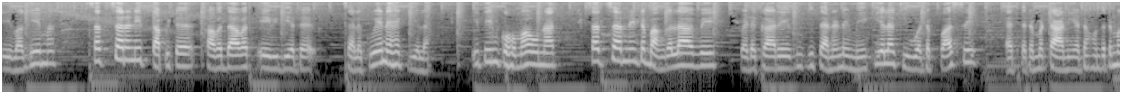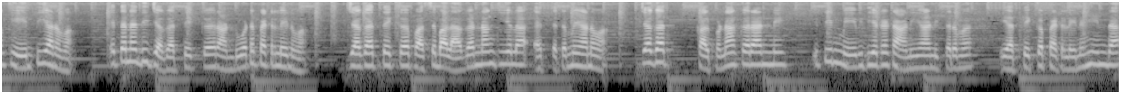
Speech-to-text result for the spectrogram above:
ඒ වගේම සත්සරණිත් අපිට කවදාවත් ඒ විදියට සැලකුවේ නැහැ කියලා. ඉතින් කොහොම වුණත් සත්සරණිට බංගලාවේ වැඩකාරයෙකුගේ තැන නෙමේ කියලා කිව්වට පස්සේ ඇත්තටම ටානියට හොඳටම කේන්ති යනවා. එතනදී ජගත් එක්ක රණ්ඩුවට පැටලෙනවා. ජගත් එක්ක පස්සේ බලාගන්නම් කියලා ඇත්තටම යනවා. ජගත් කල්පනා කරන්නේ ඉතින් මේ විදියට ටානියා නිතරම එයත් එක්ක පැටලෙන හින්දා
